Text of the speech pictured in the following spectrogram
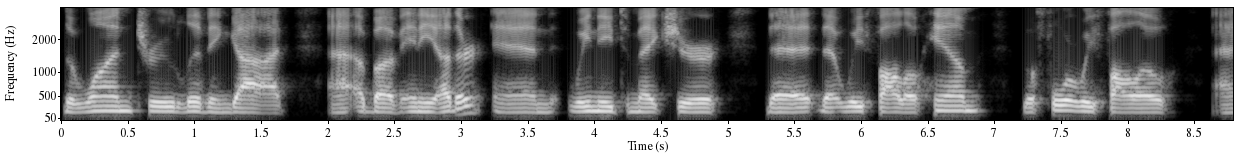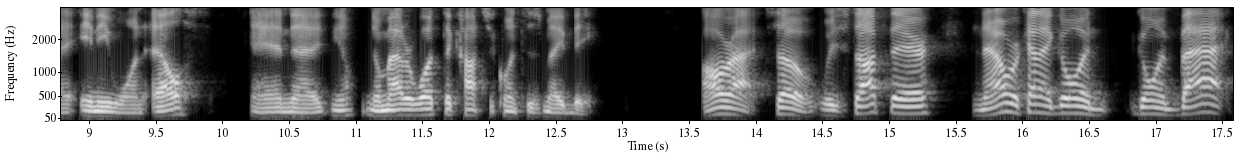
the one true living God uh, above any other, and we need to make sure that that we follow Him before we follow uh, anyone else and uh, you know no matter what the consequences may be. All right. So we stopped there. Now we're kind of going going back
